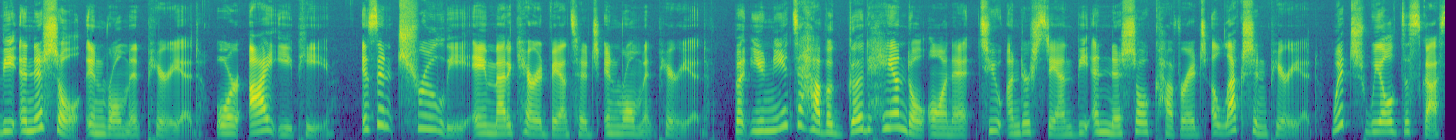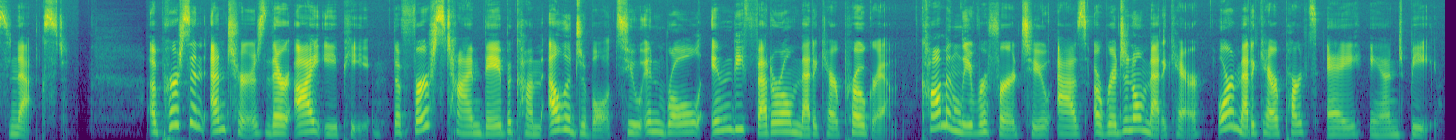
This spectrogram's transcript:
The initial enrollment period, or IEP, isn't truly a Medicare Advantage enrollment period, but you need to have a good handle on it to understand the initial coverage election period, which we'll discuss next. A person enters their IEP the first time they become eligible to enroll in the federal Medicare program, commonly referred to as Original Medicare or Medicare Parts A and B.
